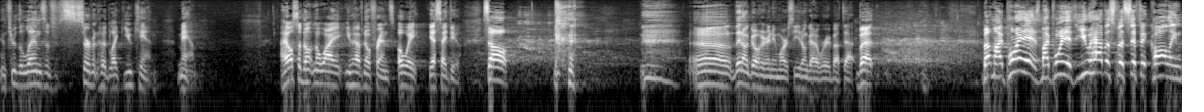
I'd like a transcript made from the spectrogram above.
and through the lens of servanthood like you can, ma'am. I also don't know why you have no friends. Oh, wait, yes, I do. So, uh, they don't go here anymore, so you don't got to worry about that. But. But my point is, my point is, you have a specific calling,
